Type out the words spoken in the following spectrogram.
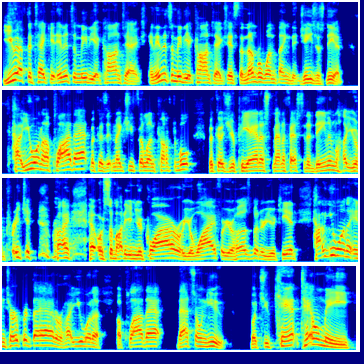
You have to take it in its immediate context. And in its immediate context, it's the number one thing that Jesus did. How you want to apply that because it makes you feel uncomfortable because your pianist manifested a demon while you were preaching, right? Or somebody in your choir or your wife or your husband or your kid. How you want to interpret that or how you want to apply that, that's on you. But you can't tell me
